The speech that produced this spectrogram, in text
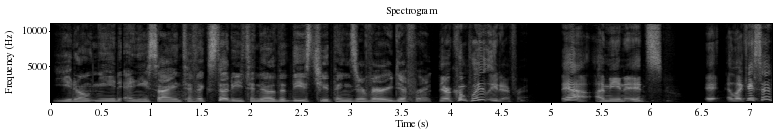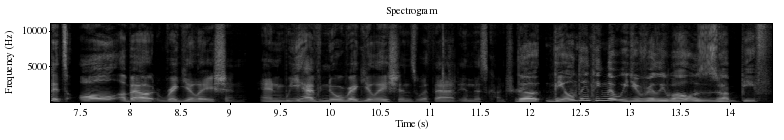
you don't need any scientific study to know that these two things are very different. They're completely different. Yeah, I mean, it's it, like I said, it's all about regulation, and we have no regulations with that in this country. The the only thing that we do really well is uh, beef,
